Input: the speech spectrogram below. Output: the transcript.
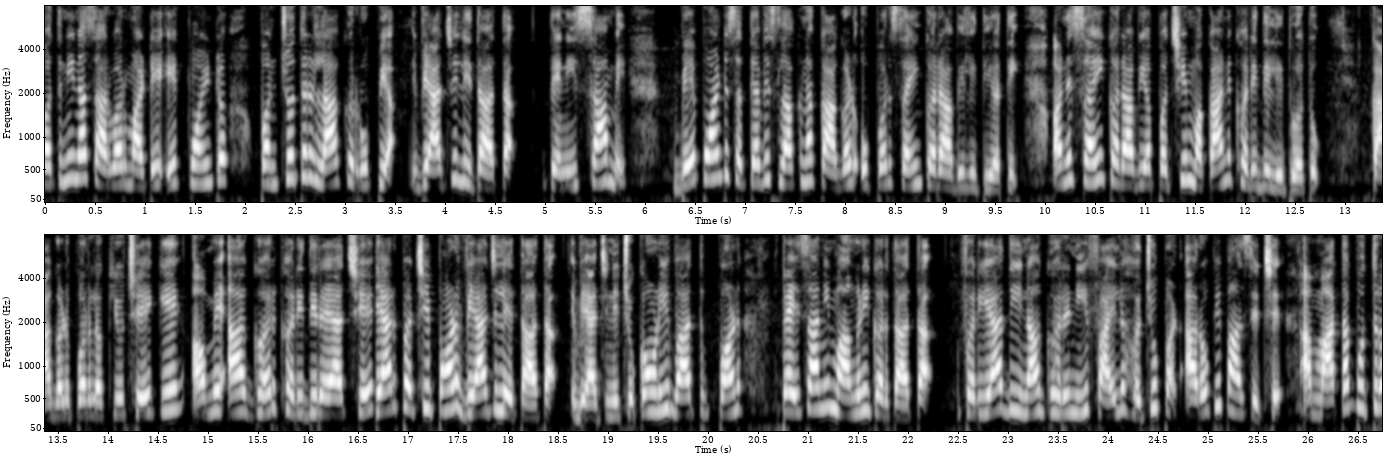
પત્નીના સારવાર માટે એક પોઈન્ટ પંચોતેર લાખ રૂપિયા વ્યાજે લીધા હતા. તેની સામે બે પોઈન્ટ સત્યાવીસ લાખના કાગળ ઉપર સહી કરાવી લીધી હતી અને સહી કરાવ્યા પછી મકાન ખરીદી લીધું હતું. કાગળ પર લખ્યું છે કે, અમે આ ઘર ખરીદી રહ્યા છીએ. ત્યાર પછી પણ વ્યાજ લેતા હતા. વ્યાજની ચૂકવણી વાત પણ પૈસાની માંગણી કરતા હતા. ફરિયાદીના ઘરની ફાઇલ હજુ પણ આરોપી પાસે છે. આ માતા પુત્ર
